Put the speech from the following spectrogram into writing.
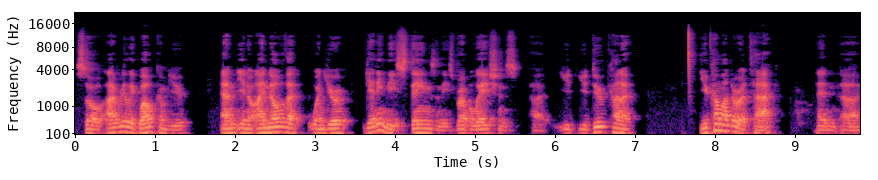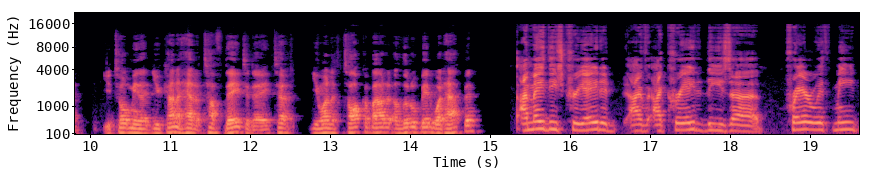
So I really welcome you. And, you know, I know that when you're getting these things and these revelations, uh, you, you do kind of, you come under attack. And uh, you told me that you kind of had a tough day today. you want to talk about it a little bit? What happened? I made these created, I've, I created these uh, prayer with me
